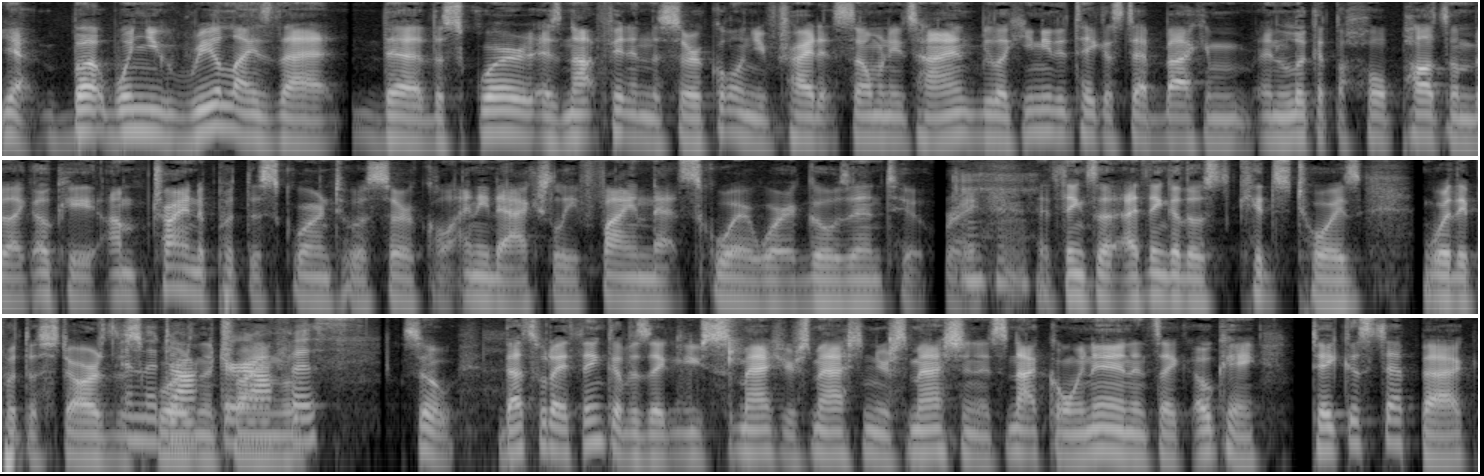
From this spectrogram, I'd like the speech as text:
Yeah, but when you realize that the the square is not fitting in the circle and you've tried it so many times, be like, you need to take a step back and, and look at the whole puzzle and be like, okay, I'm trying to put this square into a circle. I need to actually find that square where it goes into, right? Mm-hmm. I think so. I think of those kids' toys where they put the stars, the in the squares, and the triangles. office. So that's what I think of is like you smash, you're smashing, you're smashing, it's not going in. It's like, okay, take a step back,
